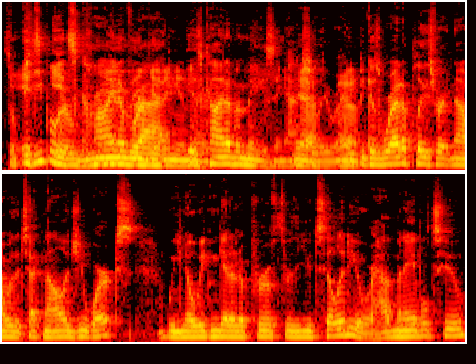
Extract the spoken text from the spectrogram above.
So people it's are kind of really rad. getting in It's there. kind of amazing, actually, right? yeah. Because we're at a place right now where the technology works. We know we can get it approved through the utility, or have been able to,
